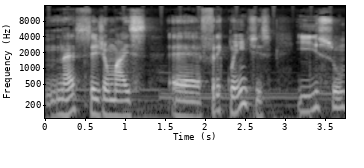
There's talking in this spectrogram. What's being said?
né, sejam mais é, frequentes e isso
